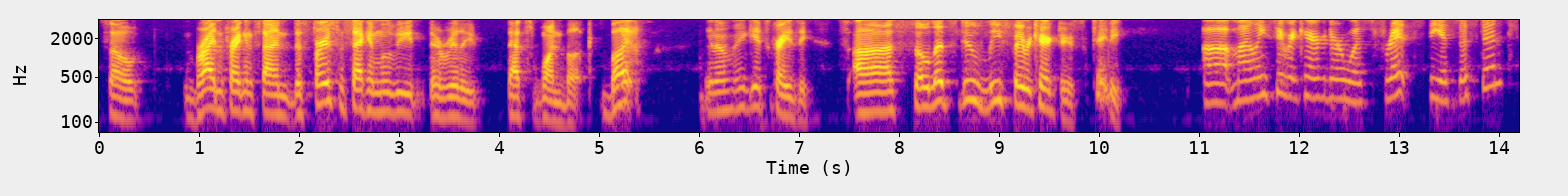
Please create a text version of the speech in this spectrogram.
So Bride and Frankenstein, the first and second movie, they're really that's one book. But Yeah. you know, it gets crazy. Uh so let's do least favorite characters. Katie. Uh, my least favorite character was Fritz, the assistant.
